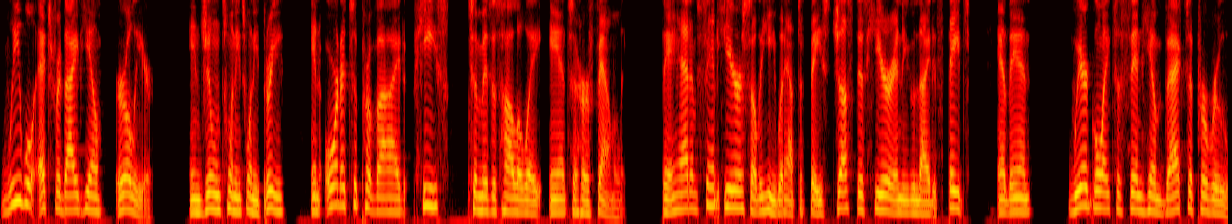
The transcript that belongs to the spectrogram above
We will extradite him earlier in June 2023 in order to provide peace to Mrs. Holloway and to her family. They had him sent here so that he would have to face justice here in the United States. And then we're going to send him back to Peru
